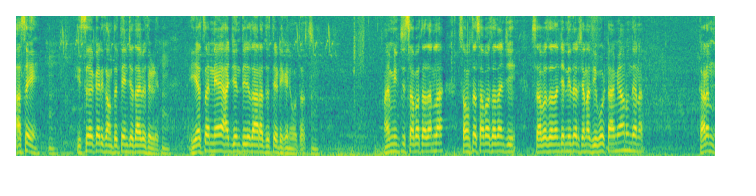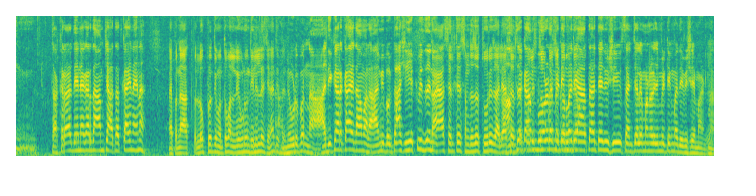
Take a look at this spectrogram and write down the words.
असं आहे. की सहकारी सांगतात त्यांच्या ताब्यात सगळे. याचा न्याय हा जनतेच्या दारातच त्या ठिकाणी होत असतो. हम्म. आम्ही जी सभासदांना संस्था सभासदांची सभासदांच्या निदर्शनात ही गोष्ट आम्ही आणून देणार. कारण तक्रार देण्याकरता आमच्या हातात काय नाही ना. नाही पण आता लोकप्रतिनिधी तुम्हाला निवडून दिलेलंच आहे ना तिथे. निवड पण अधिकार काय आहेत आम्हाला? आम्ही फक्त अशी एकवीस जण. असेल ते समजा जर चोरी झाली असेल काम बोर्ड चौकशी मीटिंग करून मध्ये त्या- आता त्या दिवशी संचालक मंडळाच्या मीटिंगमध्ये विषय मांडला.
